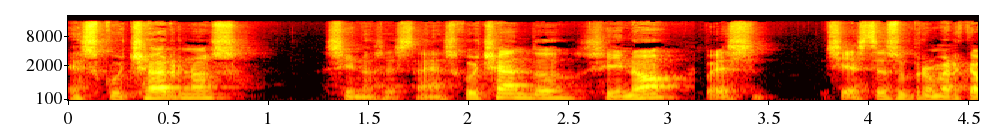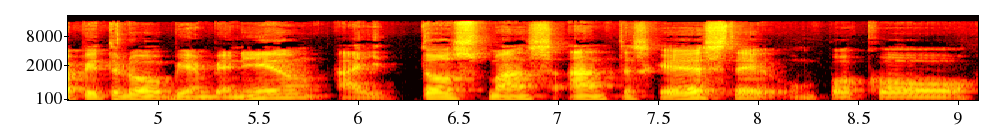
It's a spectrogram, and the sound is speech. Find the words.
escucharnos, si nos están escuchando. Si no, pues si este es su primer capítulo, bienvenido. Hay dos más antes que este, un poco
